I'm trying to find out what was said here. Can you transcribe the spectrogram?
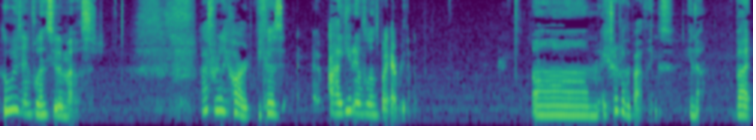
Who has influenced you the most? That's really hard because I get influenced by everything. Um, except for the bad things, you know. But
